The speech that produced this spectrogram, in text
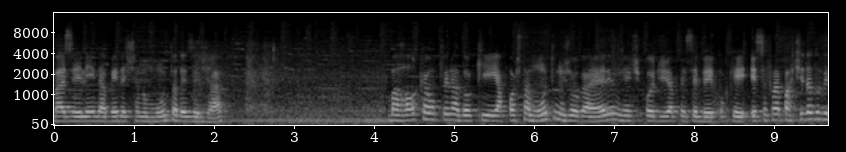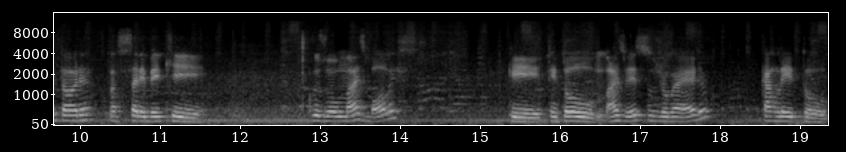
mas ele ainda vem deixando muito a desejar. Barroca é um treinador que aposta muito no jogo aéreo, a gente pode já perceber, porque essa foi a partida do Vitória na Série B que cruzou mais bolas, que tentou mais vezes o jogo aéreo. Carleto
